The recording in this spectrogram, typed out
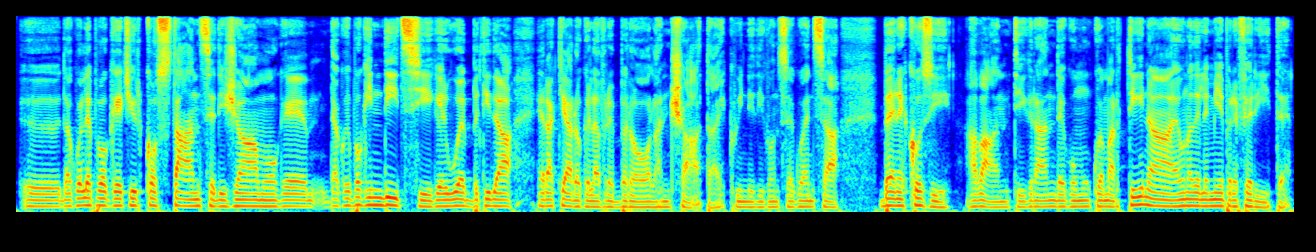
eh, da quelle poche circostanze, diciamo, che da quei pochi indizi che il web ti dà, era chiaro che l'avrebbero lanciata e quindi di conseguenza bene così, avanti, grande comunque Martina è una delle mie preferite.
